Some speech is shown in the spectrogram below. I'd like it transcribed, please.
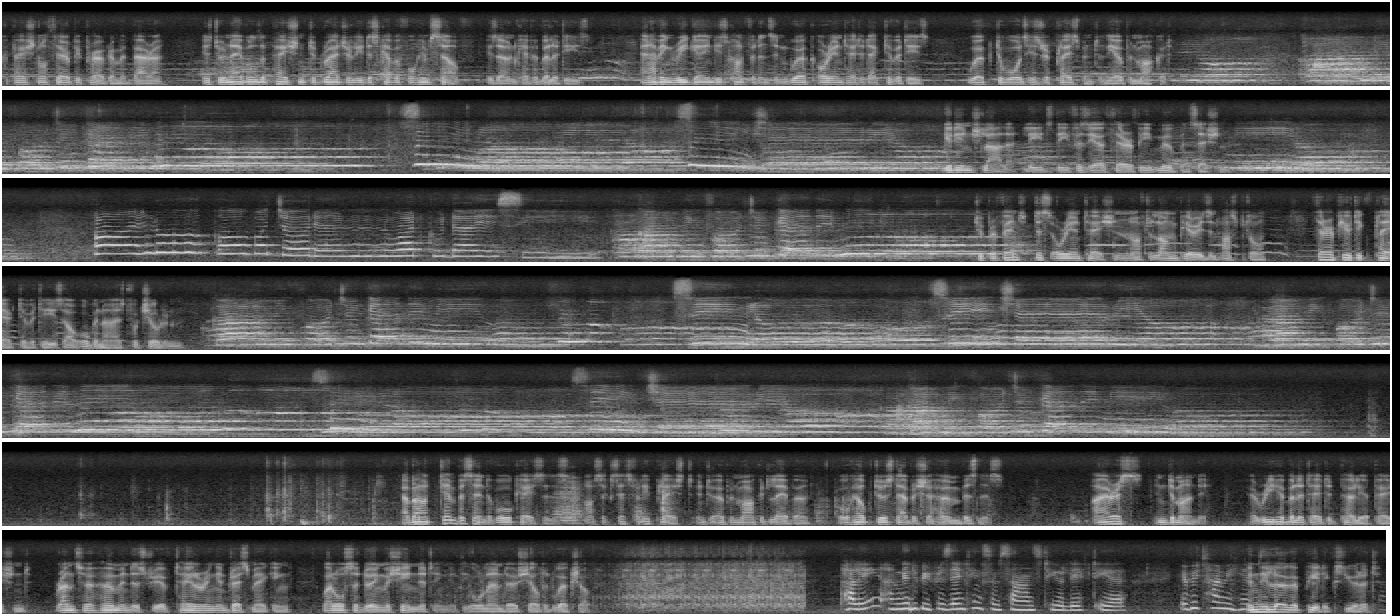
occupational therapy program at Bara is to enable the patient to gradually discover for himself his own capabilities and having regained his confidence in work-orientated activities, work towards his replacement in the open market. Gideon Schlala leads the physiotherapy movement session. Over what could I see? Coming for to gather me. To prevent disorientation after long periods in hospital, therapeutic play activities are organized for children. Coming for to gather me About 10% of all cases are successfully placed into open market labor or help to establish a home business. Iris Ndimande, a rehabilitated polio patient, runs her home industry of tailoring and dressmaking while also doing machine knitting at the Orlando Sheltered Workshop. Polly, I'm going to be presenting some sounds to your left ear. Every time you hear... In the logopedics unit,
